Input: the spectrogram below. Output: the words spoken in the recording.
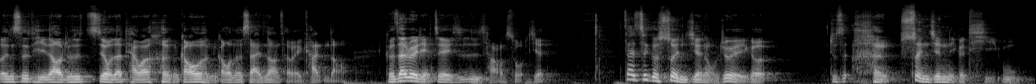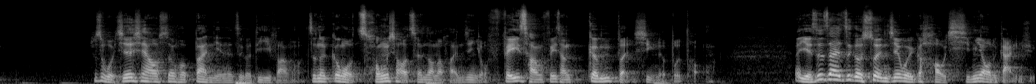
恩师提到，就是只有在台湾很高很高的山上才会看到。可在瑞典，这也是日常所见。在这个瞬间呢，我就有一个就是很瞬间的一个体悟，就是我接下来要生活半年的这个地方，真的跟我从小成长的环境有非常非常根本性的不同。那也是在这个瞬间，我有一个好奇妙的感觉。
